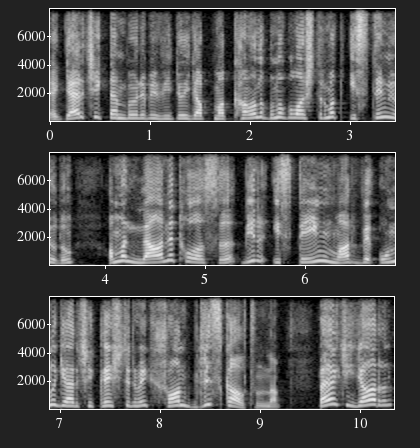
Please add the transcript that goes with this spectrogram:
Ya gerçekten böyle bir video yapmak, kanalı buna bulaştırmak istemiyordum. Ama lanet olası bir isteğim var ve onu gerçekleştirmek şu an risk altında. Belki yarın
